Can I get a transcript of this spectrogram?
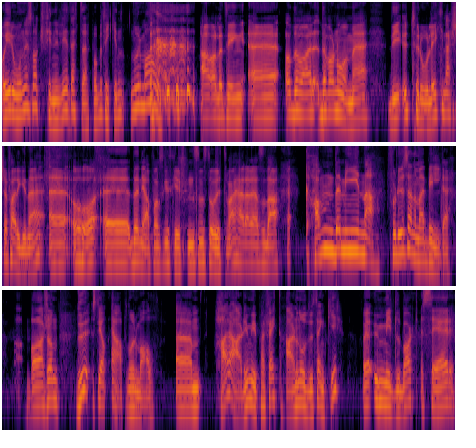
Og ironisk nok finner vi dette på butikken Normal. av alle ting. Eh, og det var, det var noe med de utrolig knæsje fargene eh, og eh, den japanske skriften som sto ute meg. Her er vi altså da Kandemina. For du sender meg bilde. Og det er sånn Du, Stian, jeg er på Normal. Um, her er det jo mye perfekt. Er det noe du tenker? Og jeg umiddelbart ser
